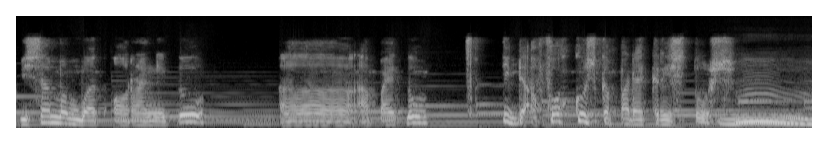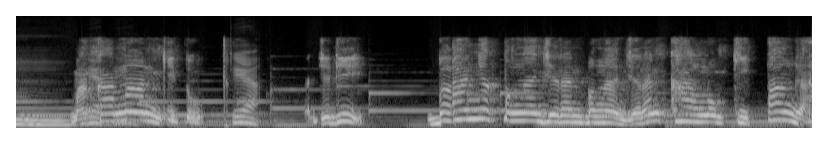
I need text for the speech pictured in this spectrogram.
bisa membuat orang itu eh, apa itu tidak fokus kepada Kristus. Hmm. Makanan gitu. Iya. Jadi banyak pengajaran-pengajaran kalau kita nggak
